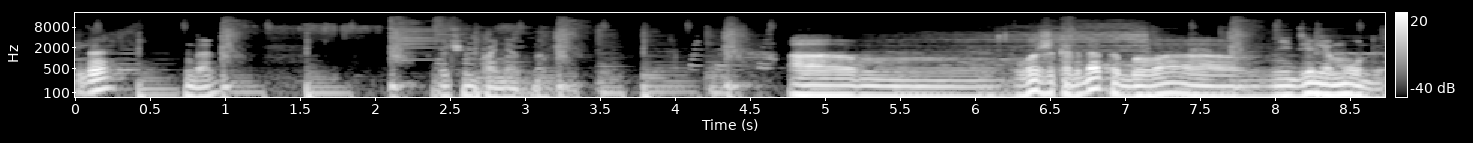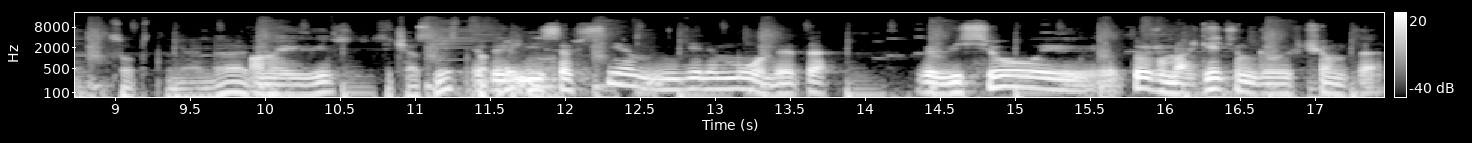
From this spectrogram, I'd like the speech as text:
Да? Да. Очень понятно. У вас же когда-то была неделя моды, собственная, да? Она и есть. Сейчас есть? Это не совсем неделя моды, это веселый, тоже маркетинговый в чем-то.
